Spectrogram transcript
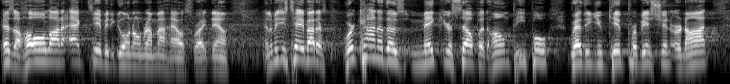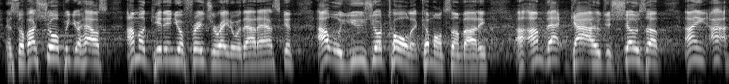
There's a whole lot of activity going on around my house right now. And let me just tell you about us. We're kind of those make yourself at home people, whether you give permission or not. And so if I show up at your house, I'm gonna get in your refrigerator without asking. I will use your toilet. Come on, somebody. I, am that guy who just shows up. I, I,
